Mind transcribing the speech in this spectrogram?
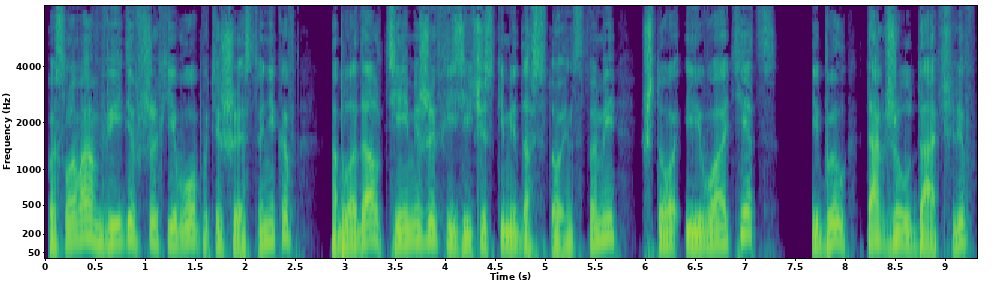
по словам видевших его путешественников, обладал теми же физическими достоинствами, что и его отец, и был также удачлив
